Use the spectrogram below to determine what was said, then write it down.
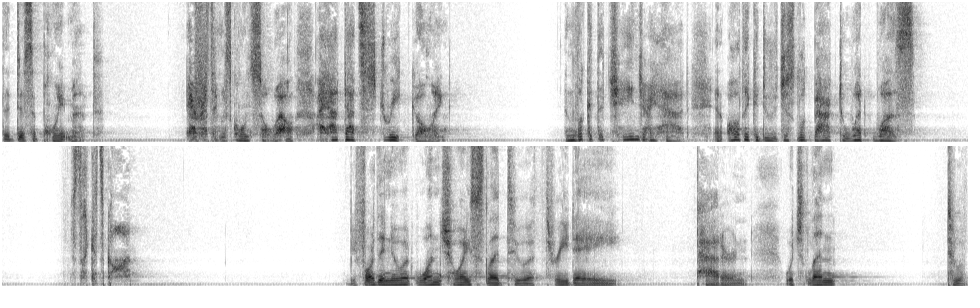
the disappointment. Everything was going so well. I had that streak going. And look at the change I had. And all they could do is just look back to what was. It's like it's gone. Before they knew it, one choice led to a three day pattern, which led to a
